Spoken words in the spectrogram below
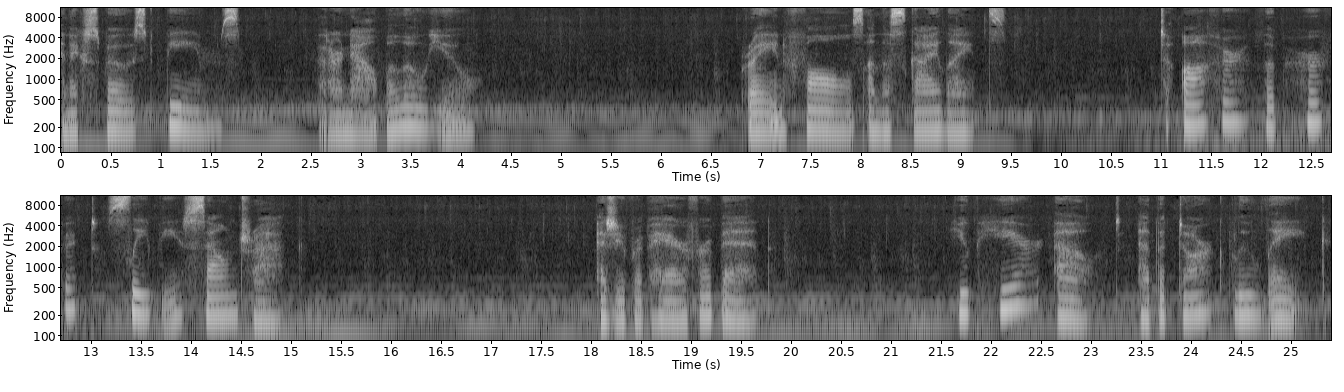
and exposed beams that are now below you. Rain falls on the skylights to offer the perfect sleepy soundtrack. As you prepare for bed, you peer out at the dark blue lake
